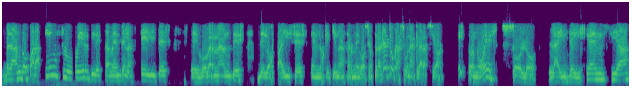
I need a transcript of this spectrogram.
blando para influir directamente en las élites eh, gobernantes de los países en los que quieren hacer negocios. Pero acá toca hacer una aclaración. Esto no es solo la inteligencia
